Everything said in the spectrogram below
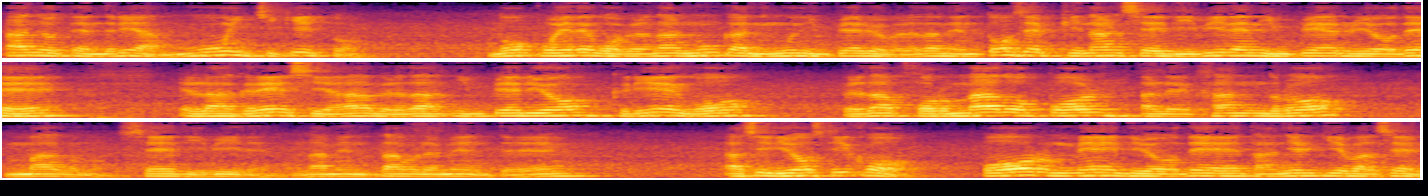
años tendría? Muy chiquito. No puede gobernar nunca ningún imperio, ¿verdad? Entonces, final se divide en imperio de la Grecia, ¿verdad? Imperio griego, ¿verdad? Formado por Alejandro Magno. Se dividen, lamentablemente, ¿eh? Así Dios dijo, por medio de Daniel que iba a ser.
